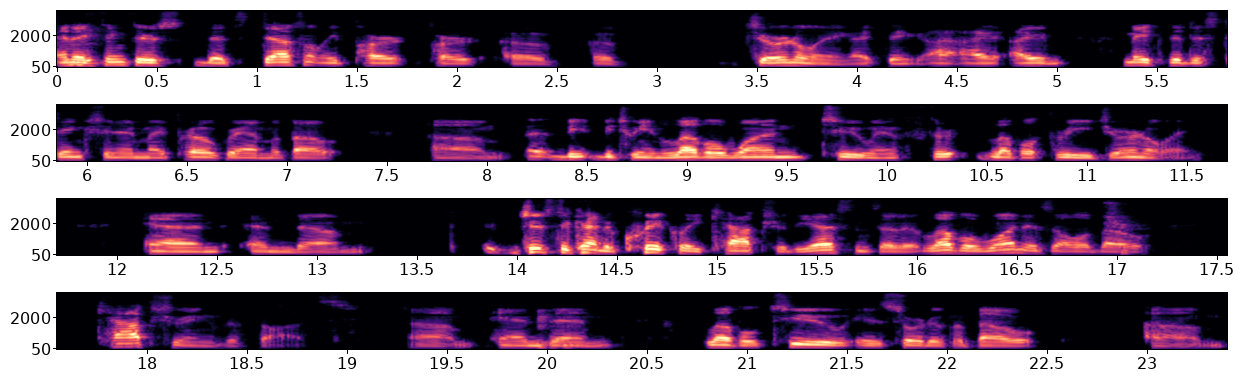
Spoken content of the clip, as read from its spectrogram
and I Hmm. think there's that's definitely part part of of journaling. I think I I, I make the distinction in my program about um, uh, be, between level one, two, and th- level three journaling, and and um, just to kind of quickly capture the essence of it, level one is all about capturing the thoughts. Um, and Mhm. then level two is sort of about um,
